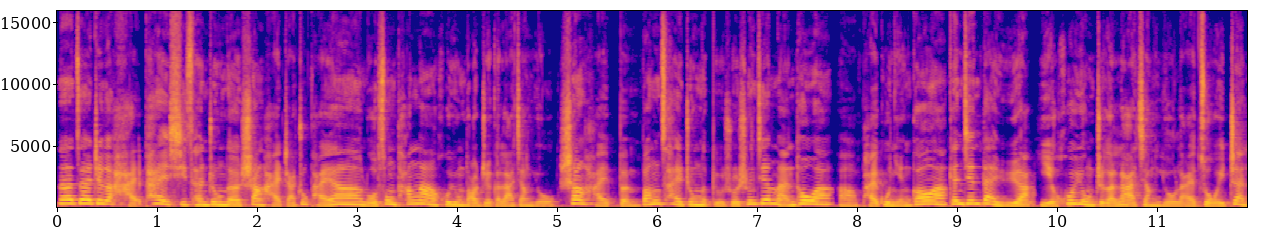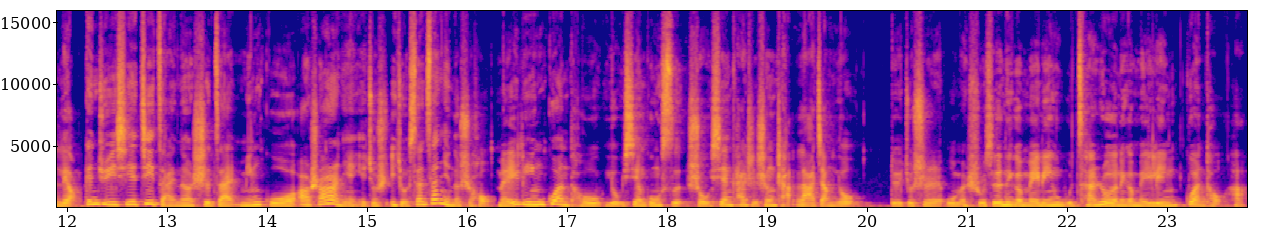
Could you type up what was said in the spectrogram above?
那在这个海派西餐中的上海炸猪排啊、罗宋汤啊，会用到这个辣酱油；上海本帮菜中的，比如说生煎馒头啊、啊排骨年糕啊、干煎带鱼啊，也会用这个辣酱油来作为蘸料。根据一一。些记载呢，是在民国二十二年，也就是一九三三年的时候，梅林罐头有限公司首先开始生产辣酱油。对，就是我们熟悉的那个梅林午餐肉的那个梅林罐头哈。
